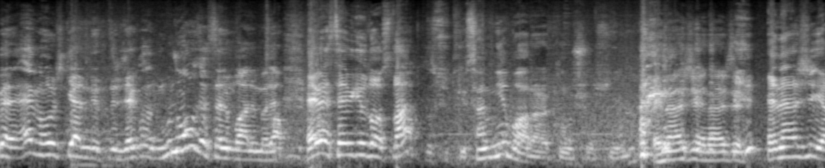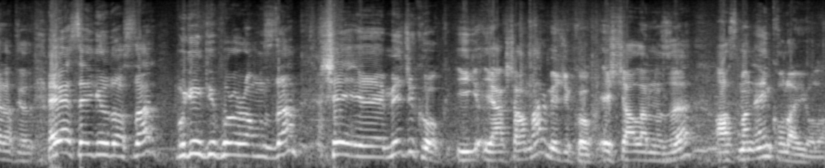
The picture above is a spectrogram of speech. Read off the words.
böyle hemen hoş geldin getirecek. Bu ne olacak senin bu halin böyle? Evet sevgili dostlar. Tatlı süt gibi. Sen niye bağırarak konuşuyorsun ya? Enerji enerji. Enerji yaratıyor. Evet sevgili dostlar, bugünkü programımızda şey e, Magic Hook. İyi, iyi akşamlar Magic Hook. Eşyalarınızı asmanın en kolay yolu.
